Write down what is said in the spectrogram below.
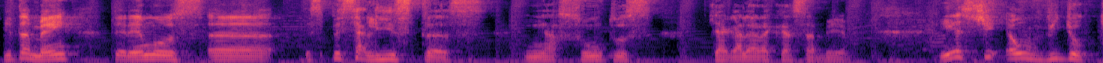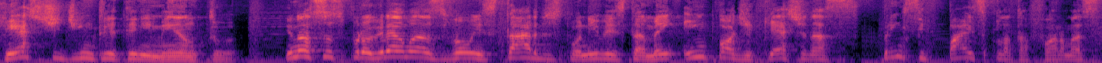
e também teremos uh, especialistas em assuntos que a galera quer saber. Este é um videocast de entretenimento e nossos programas vão estar disponíveis também em podcast nas principais plataformas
